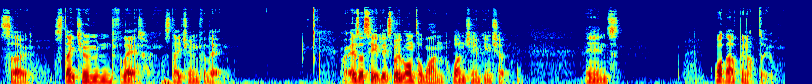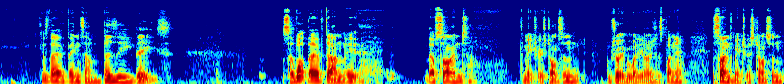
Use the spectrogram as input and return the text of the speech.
So stay tuned for that. Stay tuned for that. Right, as I said, let's move on to one one championship and what they've been up to because they have been some busy bees. So what they have done, they've signed Demetrious Johnson. I'm sure everybody knows this by now. Signed Demetrious Johnson.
